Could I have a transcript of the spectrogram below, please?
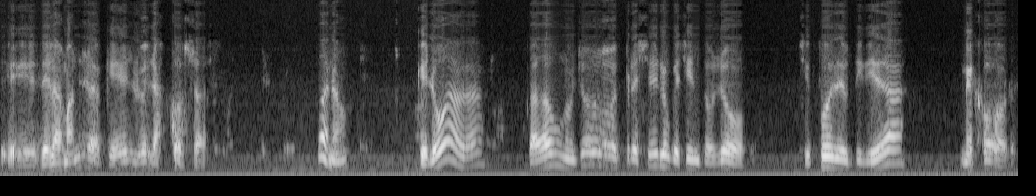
eh, de la manera que él ve las cosas. Bueno, que lo haga, cada uno, yo expresé lo que siento yo, si fue de utilidad, mejor,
